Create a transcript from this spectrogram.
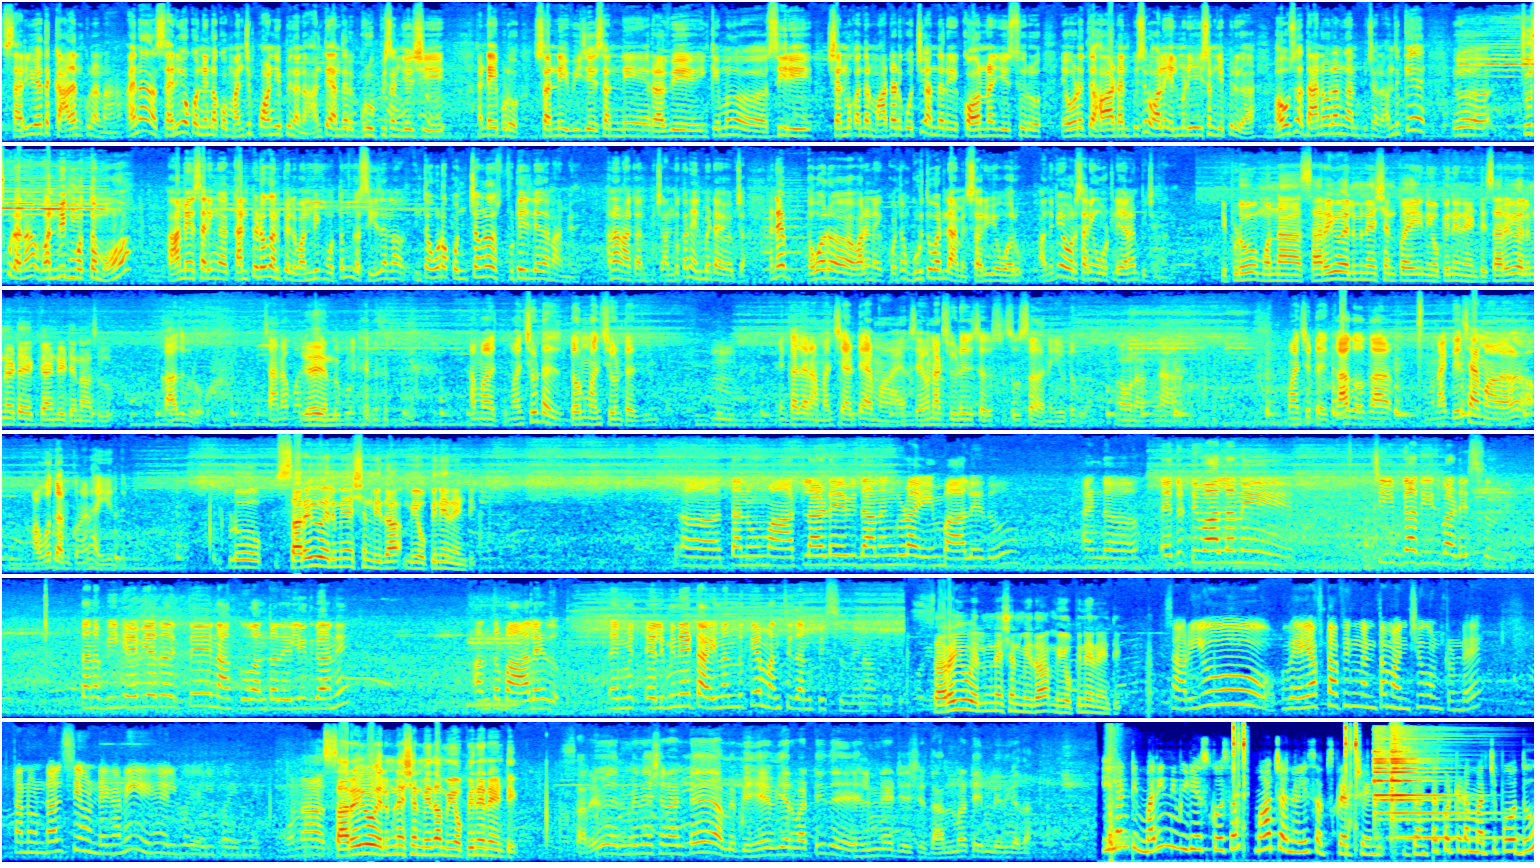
సరి అయితే కాదనుకున్నాను? ఆయన సరి ఒక నిన్న ఒక మంచి పాయింట్ చెప్పింది అన్న అంటే అందరు గ్రూప్ అని చేసి అంటే ఇప్పుడు సన్నీ విజయ్ సన్నీ రవి ఇంకేమో సిరి షణ్ముఖ్ అందరు మాట్లాడుకొచ్చి అందరు కార్నర్ చేస్తారు ఎవడైతే హార్డ్ అనిపిస్తారో వాళ్ళు ఎలిమినేట్ చేసి అని బహుశా దానివల్ల అనిపించాను అందుకే చూసుకుంటానా? వన్ వీక్ మొత్తము ఆమె సరిగ్గా కనిపించడం కనిపించలేదు వన్ వీక్ మొత్తం ఇంకా సీజన్లో ఇంత కూడా కొంచెం కూడా ఫుటేజ్ లేదని ఆమె అని నాకు అనిపించింది. అందుకని ఎలిమినేట్ అయ్యవచ్చు అంటే ఎవరు వాళ్ళని కొంచెం గుర్తుపట్టలే ఆమె. సరి ఎవరు? అందుకే ఎవరు సరిగ్గా ఓట్లు వేయాలనిపించింది నాకు. ఇప్పుడు మొన్న సరియు ఎలిమినేషన్ పై నీ ఒపీనియన్ ఏంటి? సరియు ఎలిమినేట్ అయ్యే క్యాండిడేటేనా అసలు? కాదు బ్రో. చాలా ఏ ఎందుకు? ఆమె మంచిగా ఉంటుంది టోన్ మంచిగా ఉంటుంది ఇంకా జర మంచిగా అంటే ఆమె సెవెన్ అవర్స్ వీడియో చూస్తా కానీ యూట్యూబ్లో. అవునా? మంచిగా ఉంటుంది కాక ఒక- నాకు తెలిసి ఆమె అవ్వద్దు అనుకున్నాను అయ్యింది. ఇప్పుడు సరియు ఎలిమినేషన్ మీద మీ ఒపీనియన్ ఏంటి? తను మాట్లాడే విధానం కూడా ఏం బాగాలేదు అండ్ ఎదుటి వాళ్ళని చీప్గా తీసి పడేస్తుంది. తన బిహేవియర్ అయితే నాకు అంత తెలియదు కానీ అంత బాగాలేదు ఎలిమినేట్ అయినందుకే మంచిది అనిపిస్తుంది నాకైతే. సరియు ఎలిమినేషన్ మీద మీ ఒపీనియన్ ఏంటి? సరియు వే ఆఫ్ టాకింగ్ అంతా మంచిగా ఉంటుండే. తను ఉండాల్సి ఉండే కానీ వెళ్ళిపోయి వెళ్ళిపోయింది. మొన్న సరియు ఎలిమినేషన్ మీద మీ ఒపీనియన్ ఏంటి? సరే ఎలిమినేషన్ అంటే ఆమె బిహేవియర్ బట్టి ఇది ఎలిమినేట్ చేసేది. దాన్ని బట్టి ఏం లేదు కదా. ఇలాంటి మరిన్ని వీడియోస్ కోసం మా ఛానల్ని సబ్స్క్రైబ్ చేయండి. గంట కొట్టడం మర్చిపోవద్దు.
